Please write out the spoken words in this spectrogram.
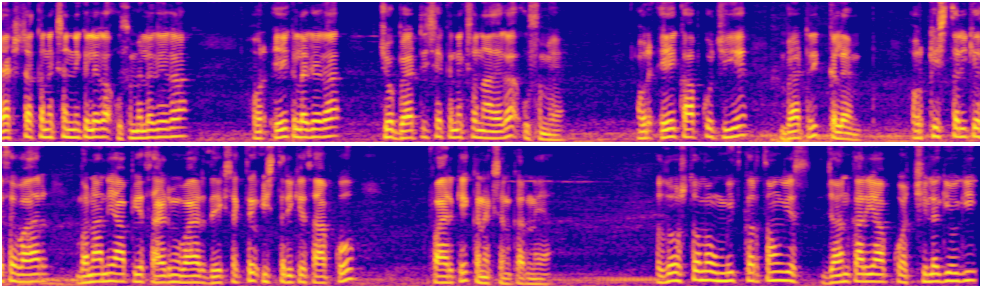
एक्स्ट्रा कनेक्शन निकलेगा, उसमें लगेगा और एक लगेगा, जो बैटरी से कनेक्शन आएगा, उसमें। और एक आपको चाहिए बैटरी क्लैंप और किस तरीके से वायर बनाने आप ये साइड में वायर देख सकते हो, इस तरीके से आपको वायर के कनेक्शन करने हैं। तो दोस्तों, मैं उम्मीद करता हूँ ये जानकारी आपको अच्छी लगी होगी।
